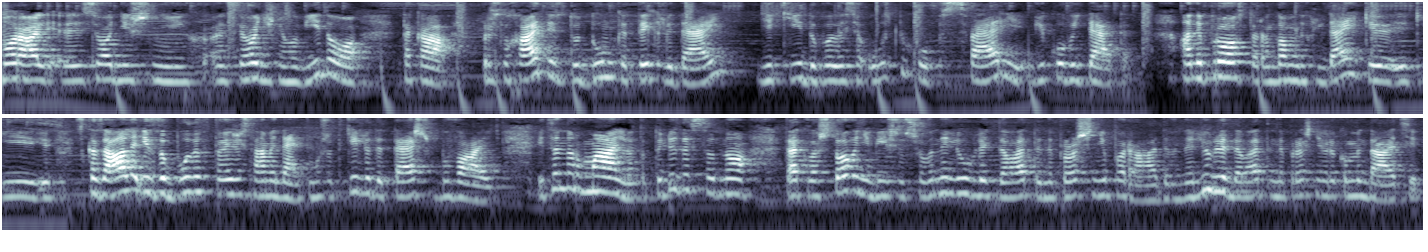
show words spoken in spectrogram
Мораль е, сьогоднішніх е, сьогоднішнього відео така: прислухайтесь до думки тих людей, які добилися успіху в сфері, в яку ви йдете, а не просто рандомних людей, які, які сказали і забули в той же самий день. Тому що такі люди теж бувають, і це нормально. Тобто люди все одно так влаштовані більше, що вони люблять давати непрошені поради, вони люблять давати непрошені рекомендації.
